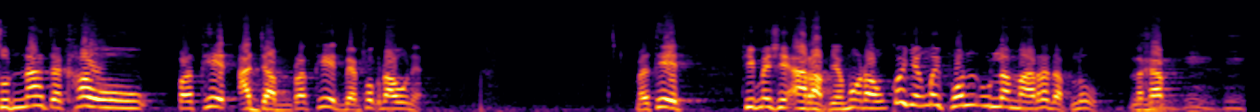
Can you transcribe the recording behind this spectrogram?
ซุนนะห์จะเข้าประเทศอาจัมประเทศแบบพวกเราเนี่ยประเทศที่ไม่ใช่อาหรับอย่างพวกเรา ก็ยังไม่พ้นอุลามะระดับโลกนะครับอืมอืม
